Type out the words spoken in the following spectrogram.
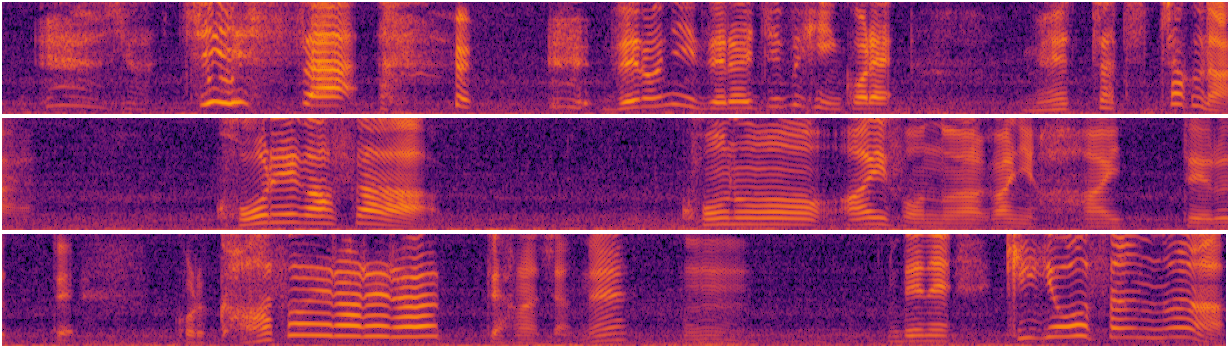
ちっさ 0201部品これ。めっちゃちっちゃくない？これがさこの iPhone の中に入ってるってこれ数えられる？って話やんね。うん。でね企業さんが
